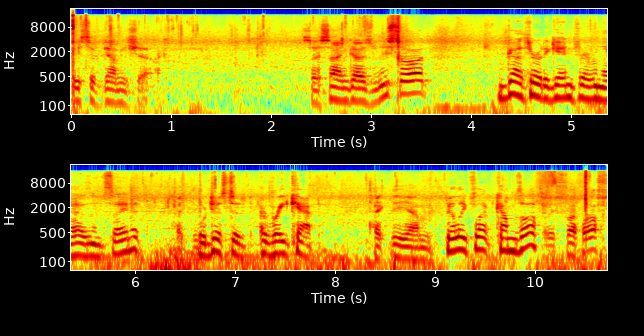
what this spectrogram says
piece of gummy shark. So same goes with this side. We'll go through it again for everyone that hasn't seen it. The, Or just a, a recap. take the um, Belly flap comes off. belly flap off.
